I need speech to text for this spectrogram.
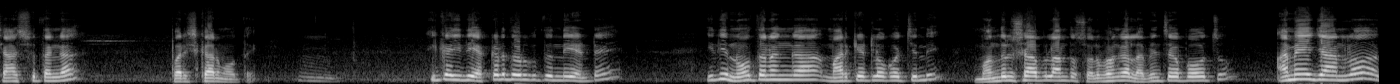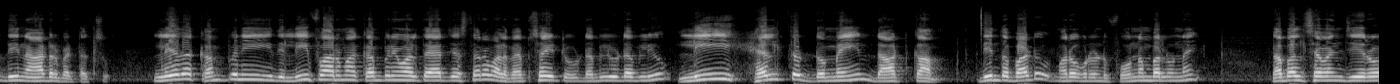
శాశ్వతంగా పరిష్కారం అవుతాయి. ఇంకా ఇది ఎక్కడ దొరుకుతుంది అంటే ఇది నూతనంగా మార్కెట్లోకి వచ్చింది మందుల షాపులు అంత సులభంగా లభించకపోవచ్చు. అమెజాన్లో దీన్ని ఆర్డర్ పెట్టచ్చు. లేదా కంపెనీ ఇది లీ ఫార్మా కంపెనీ వాళ్ళు తయారు చేస్తారో వాళ్ళ website W W Lee health domain dot com. దీంతోపాటు మరొక రెండు ఫోన్ నంబర్లు ఉన్నాయి. Double seven zero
